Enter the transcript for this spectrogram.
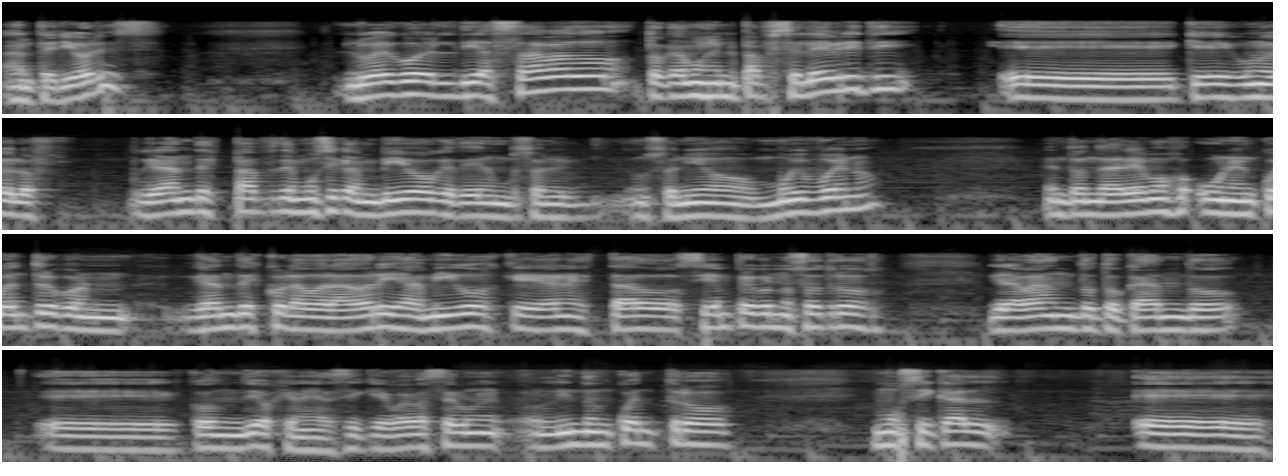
anteriores. Luego el día sábado tocamos en el Pub Celebrity, eh, que es uno de los grandes pubs de música en vivo que tiene un sonido muy bueno en donde haremos un encuentro con grandes colaboradores y amigos que han estado siempre con nosotros grabando, tocando eh, con Diógenes. Así que va a ser un, lindo encuentro musical eh,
